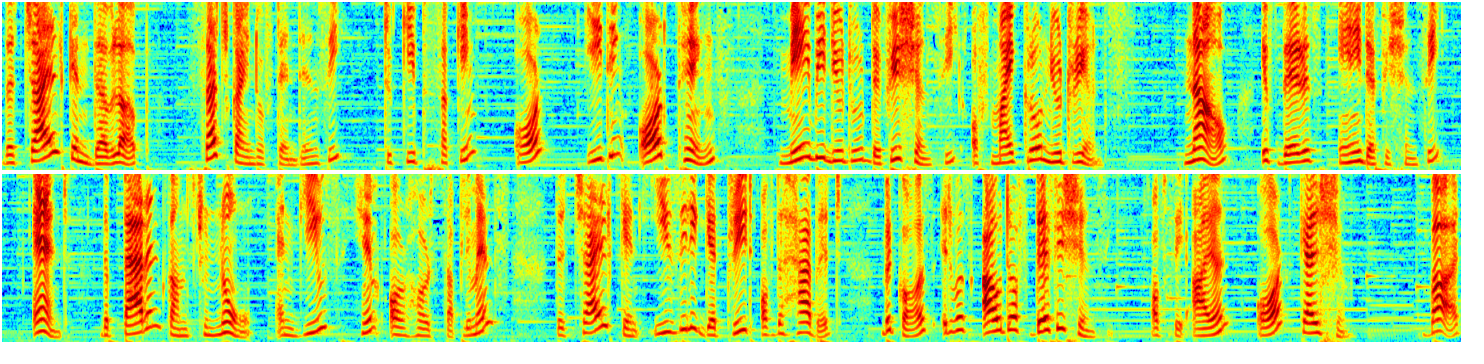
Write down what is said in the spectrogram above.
The child can develop such kind of tendency to keep sucking or eating odd things may be due to deficiency of micronutrients. Now, if there is any deficiency and the parent comes to know and gives him or her supplements, the child can easily get rid of the habit because it was out of deficiency of say iron or calcium. But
